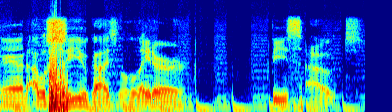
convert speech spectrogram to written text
and I will see you guys later. Peace out.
